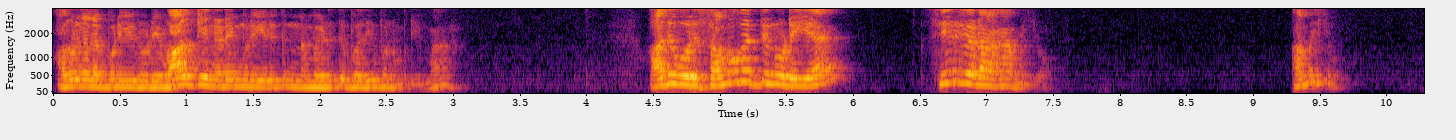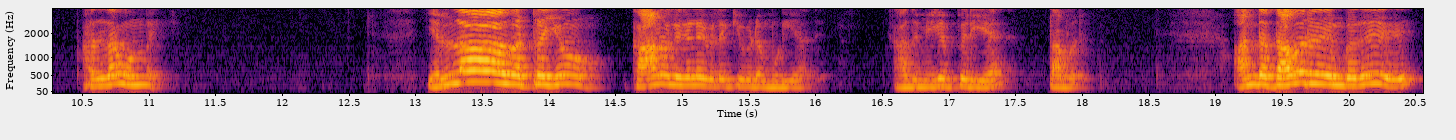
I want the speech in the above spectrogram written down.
அவர்கள் அப்படியினுடைய வாழ்க்கை நடைமுறை இருக்குன்னு நம்ம எடுத்து பதிவு பண்ண முடியுமா? அது ஒரு சமூகத்தினுடைய சீர்கேடாக அமையும். அமையும். அதுதான் உண்மை. எல்லாவற்றையும் காணொளிகளை விலக்கிவிட முடியாது. அது மிகப்பெரிய தவறு. அந்த தவறு என்பது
